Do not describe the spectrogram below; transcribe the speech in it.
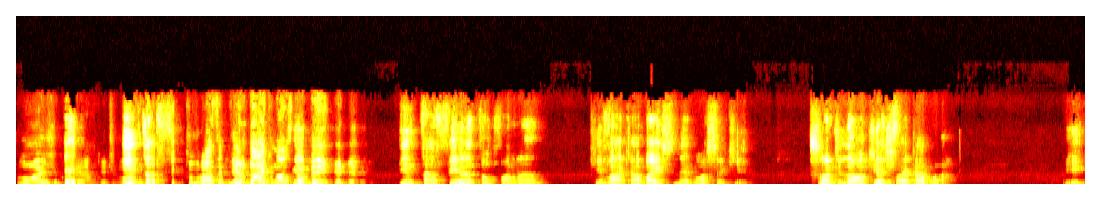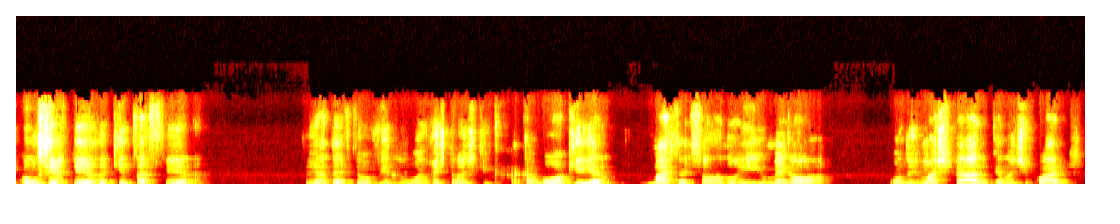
Lógico, é, né? A gente gosta, tu gosta de verdade, nós também. Quinta-feira estão falando que vai acabar esse negócio aqui. Esse lockdown aqui acho que vai acabar. E com certeza, quinta-feira, tu já deve ter ouvido um restaurante que acabou aqui, era o mais tradicional do Rio, o melhor um dos mais caros, que era Antiquários,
